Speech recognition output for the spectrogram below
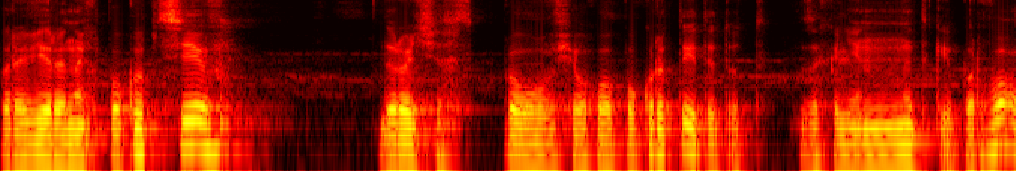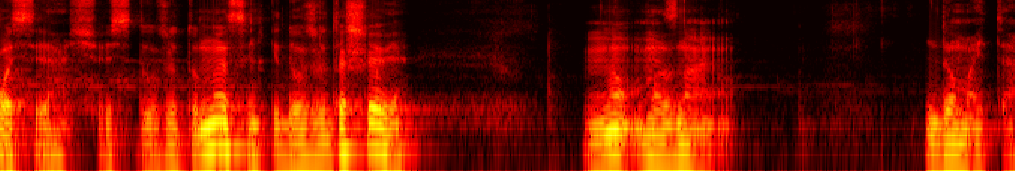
перевірених покупців. До речі, спробував його покрутити. Тут взагалі нитки порвалися. Щось дуже тонесеньке, дуже дешеві. Ну, не знаю. Думайте.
